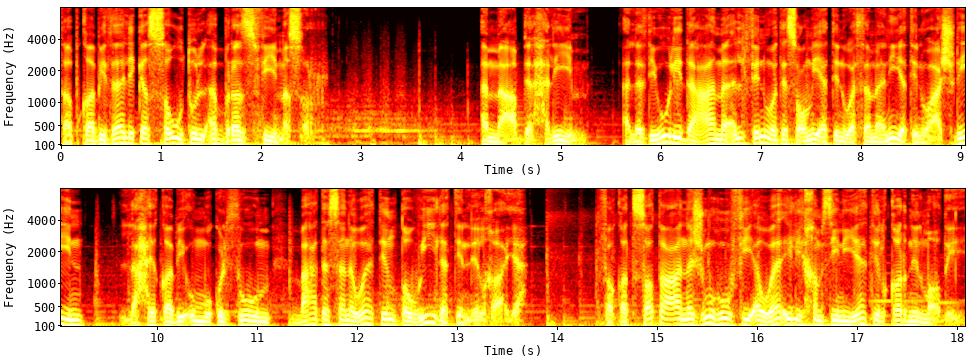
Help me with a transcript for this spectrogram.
تبقى بذلك الصوت الأبرز في مصر. أما عبد الحليم الذي ولد عام 1928 لحق بأم كلثوم بعد سنوات طويلة للغاية. فقد سطع نجمه في أوائل خمسينيات القرن الماضي.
